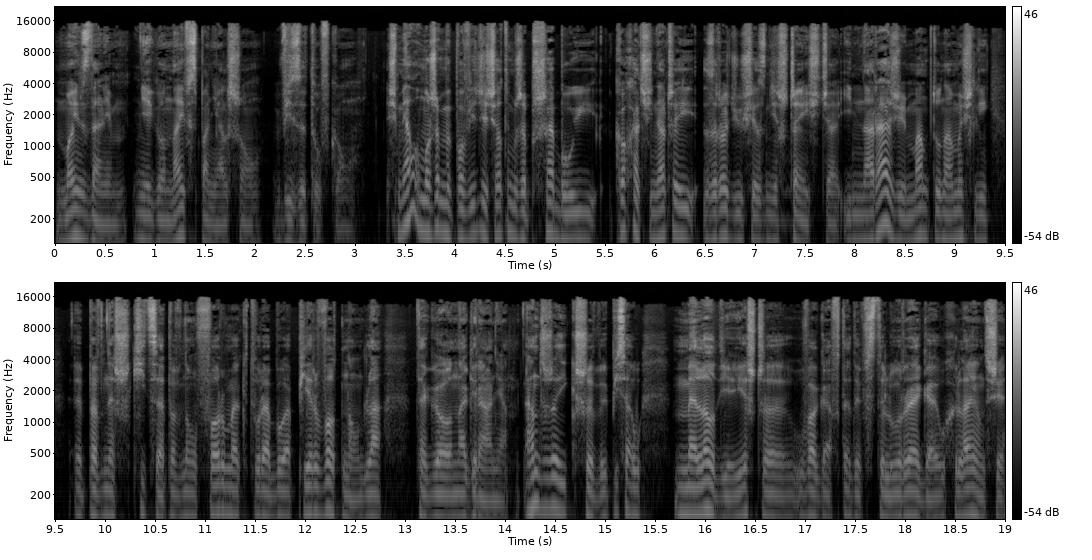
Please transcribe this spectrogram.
moim zdaniem, jego najwspanialszą wizytówką. Śmiało możemy powiedzieć o tym, że przebój Kochać Inaczej zrodził się z nieszczęścia i na razie mam tu na myśli e, pewne szkice, pewną formę, która była pierwotną dla tego nagrania. Andrzej Krzywy pisał melodię, jeszcze, uwaga, wtedy w stylu reggae, uchylając się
